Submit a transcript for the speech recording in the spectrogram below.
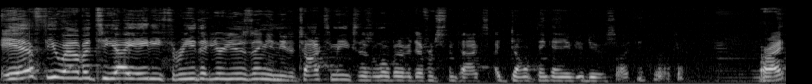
if you have a TI-83 that you're using, you need to talk to me because there's a little bit of a difference in syntax. I don't think any of you do, so I think we're okay. All right.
